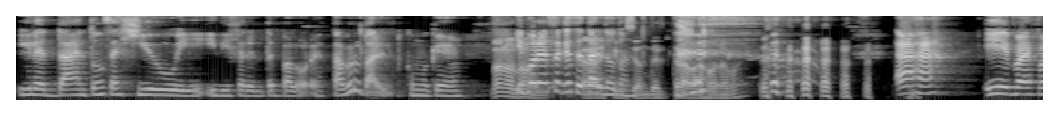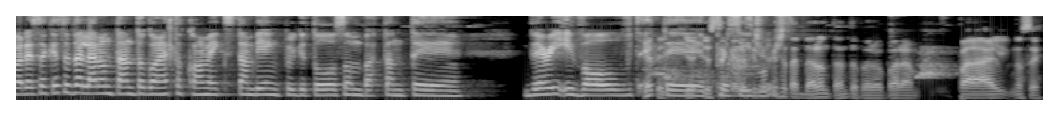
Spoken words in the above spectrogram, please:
y les da entonces hue y, diferentes valores. Está brutal, como que... y por eso es que se tardó tanto. del trabajo nada más. Ajá. Y pues por eso es que se tardaron tanto con estos cómics también, porque todos son bastante very evolved este, yo, sé que que se tardaron tanto, pero para, para él, no sé,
